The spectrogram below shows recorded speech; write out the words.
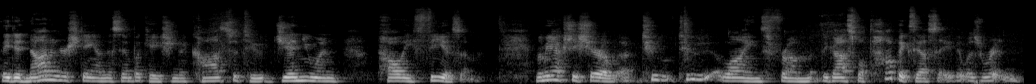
they did not understand this implication to constitute genuine polytheism. Let me actually share two, two lines from the Gospel Topics essay that was written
